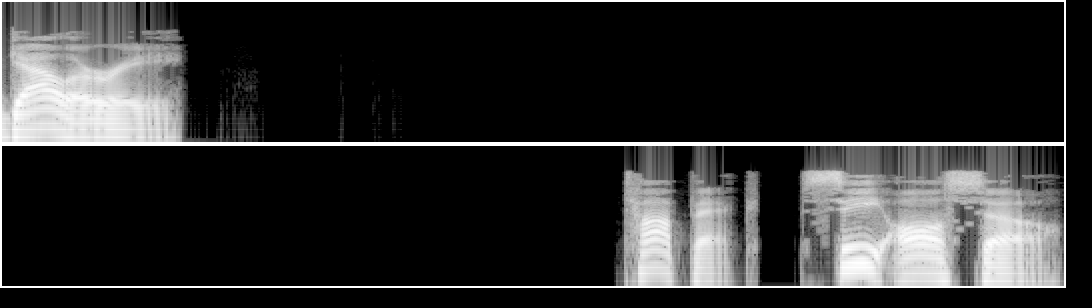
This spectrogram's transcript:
Gallery Topic. See also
